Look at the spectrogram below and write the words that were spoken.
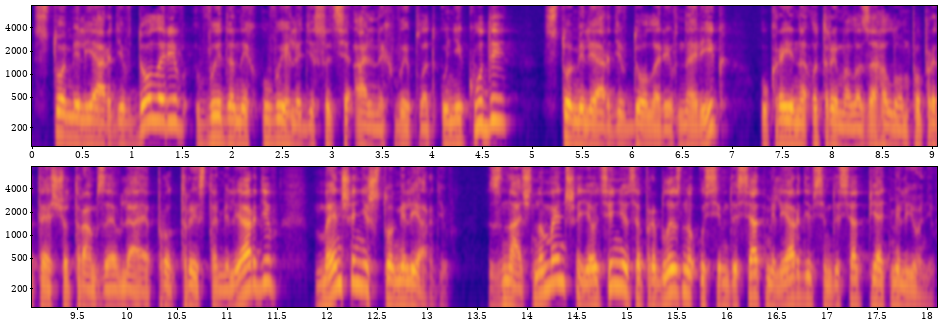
100 мільярдів доларів, виданих у вигляді соціальних виплат у нікуди, 100 мільярдів доларів на рік. Україна отримала загалом, попри те, що Трамп заявляє про 300 мільярдів, менше ніж 100 мільярдів. Значно менше, я оцінюю це приблизно у 70 мільярдів 75 мільйонів.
